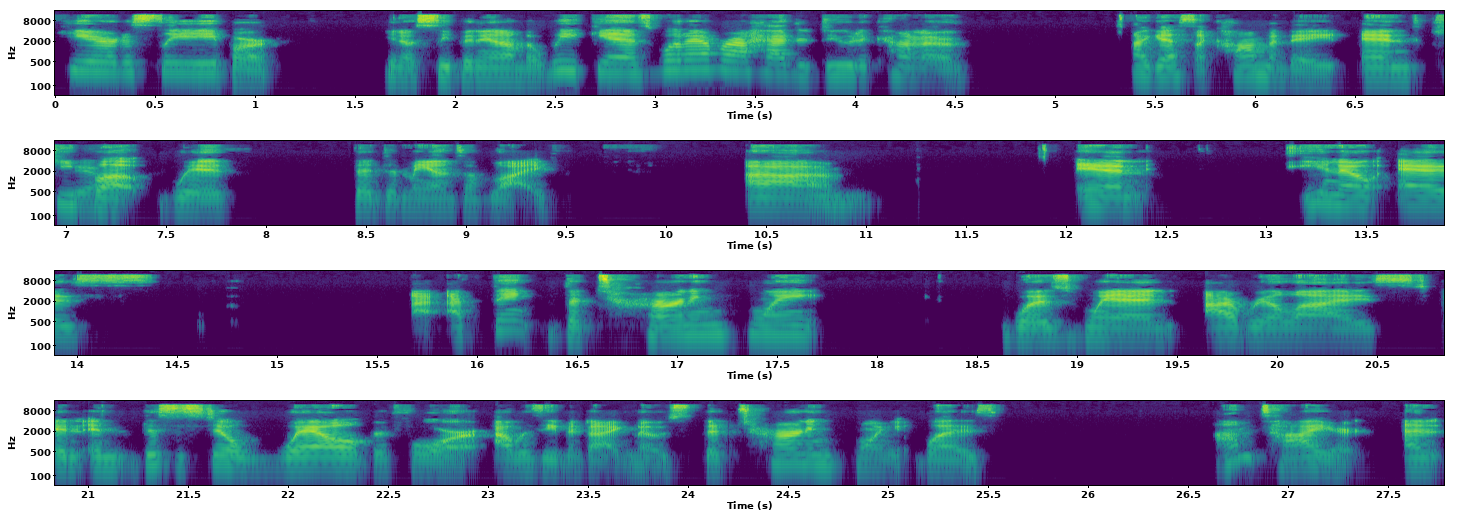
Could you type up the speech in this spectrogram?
here to sleep or, you know, sleeping in on the weekends, whatever I had to do to kind of, I guess, accommodate and keep yeah. up with the demands of life. Um, and, you know, as I, I think the turning point was when I realized, and, and this is still well before I was even diagnosed, the turning point was I'm tired. And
